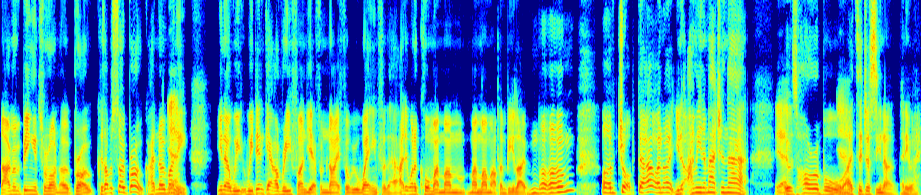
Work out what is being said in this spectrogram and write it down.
Like, I remember being in Toronto broke because I was so broke. I had no money. You know, we, we didn't get our refund yet from NYFA. We were waiting for that. I didn't want to call my mum my mum up and be like, "Mum, I've dropped out," and I, you know, I mean, imagine that. yeah. It was horrible. Yeah. I had to just, you know, anyway.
